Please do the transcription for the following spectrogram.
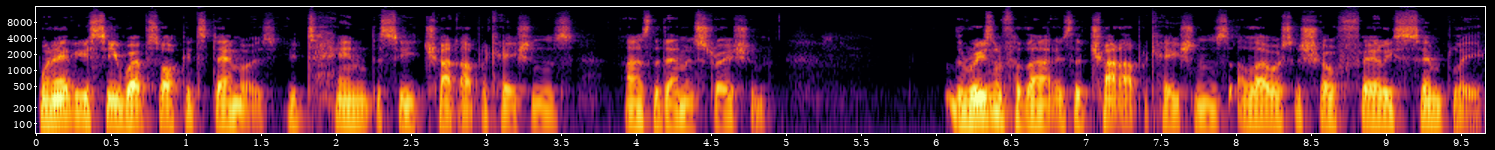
Whenever you see WebSockets demos, you tend to see chat applications as the demonstration. The reason for that is that chat applications allow us to show fairly simply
